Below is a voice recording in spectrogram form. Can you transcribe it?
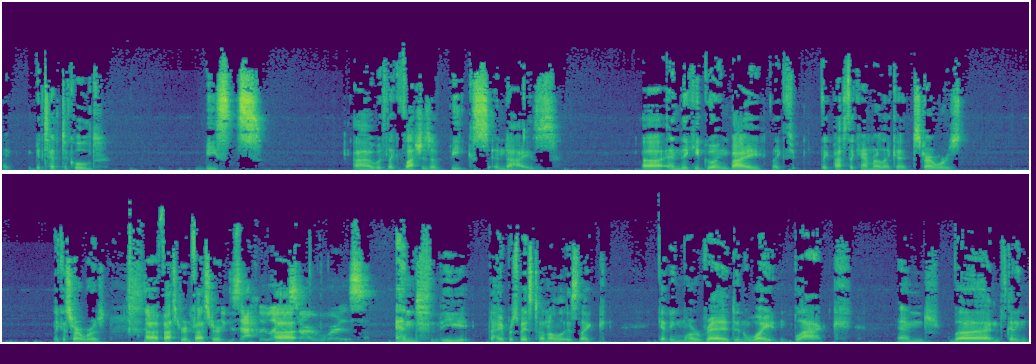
like betentacled beasts uh, with like flashes of beaks and eyes, uh, and they keep going by like th- like past the camera like a Star Wars, like a Star Wars, uh, faster and faster, Exactly like Uh, a Star Wars. and the the hyperspace tunnel is like getting more red and white and black, and uh, and it's getting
